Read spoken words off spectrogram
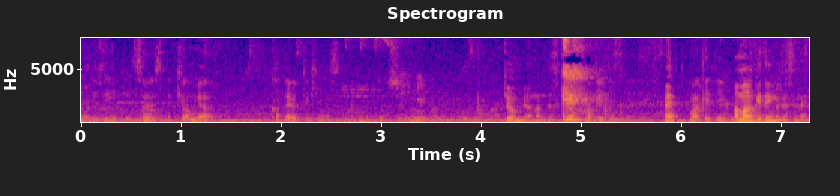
ことですねそうですね。興味は偏ってきますけどどうしても。興味は何ですか？マーケティングえ？マーケティングあマーケティングですね。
